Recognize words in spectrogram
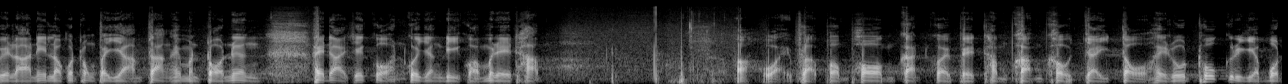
เวลานี้เราก็ต้องพยายามสร้างให้มันต่อเนื่อง ให้ได้ใช่ก่อนก็ยังดีกว่าไม่ได้ทำ ไหวพระพร้อมๆกันค่อยไปทำความเข้าใจต่อให้รู้ทุกเรียบท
